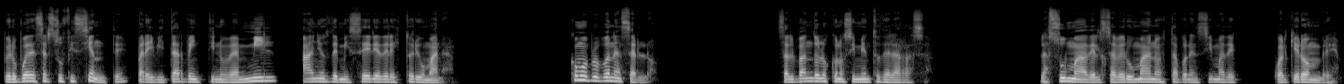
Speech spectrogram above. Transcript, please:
pero puede ser suficiente para evitar 29.000 años de miseria de la historia humana. ¿Cómo propone hacerlo? Salvando los conocimientos de la raza. La suma del saber humano está por encima de cualquier hombre,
